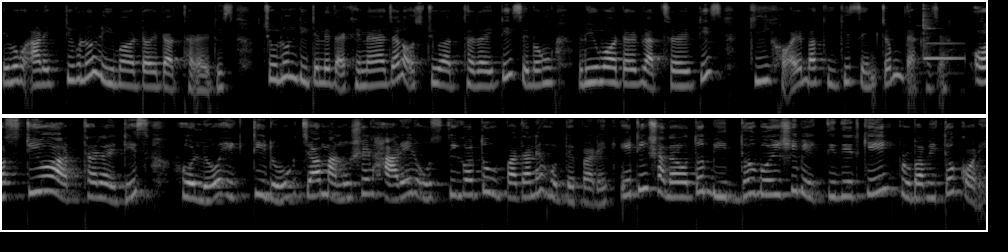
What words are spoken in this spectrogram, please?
এবং আরেকটি হলো রিউমাটয়েড আর্থারাইটিস চলুন ডিটেলে দেখে নেওয়া যাক অস্টিও আর্থারাইটিস এবং রিউমাটয়েড আর্থারাইটিস কী হয় বা কী কী সিমটম দেখা যায়। অস্টিও আর্থারাইটিস হলো একটি রোগ যা মানুষের হাড়ের অস্থিগত উপাদানে হতে পারে। এটি সাধারণত বৃদ্ধ বয়সী ব্যক্তিদেরকেই প্রভাবিত করে।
